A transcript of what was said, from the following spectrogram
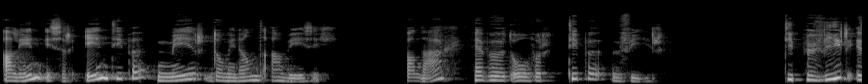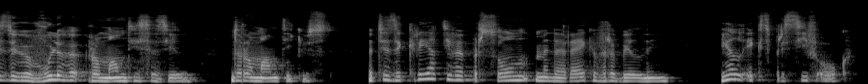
alleen is er één type meer dominant aanwezig. Vandaag hebben we het over type 4. Type 4 is de gevoelige romantische ziel, de romanticus. Het is de creatieve persoon met een rijke verbeelding, heel expressief ook.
